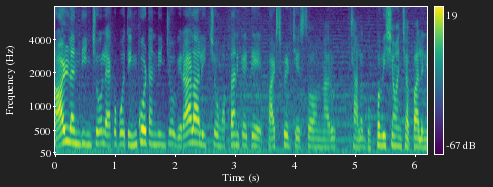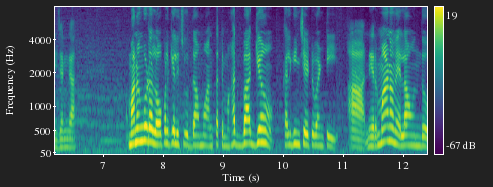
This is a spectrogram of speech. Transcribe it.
రాళ్ళు అందించో లేకపోతే ఇంకోటి అందించో విరాళాలు ఇచ్చో మొత్తానికైతే పార్టిసిపేట్ చేస్తూ ఉన్నారు. చాలా గొప్ప విషయం అని చెప్పాలి నిజంగా. మనం కూడా లోపలికి వెళ్ళి చూద్దాము. అంతటి మహద్భాగ్యం కలిగించేటువంటి ఆ నిర్మాణం ఎలా ఉందో.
